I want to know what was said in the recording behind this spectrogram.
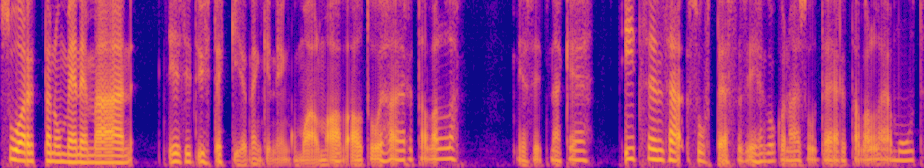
suorittanut menemään ja sitten yhtäkkiä jotenkin niin kuin maailma avautuu ihan eri tavalla. Ja sitten näkee itsensä suhteessa siihen kokonaisuuteen eri tavalla ja muut,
